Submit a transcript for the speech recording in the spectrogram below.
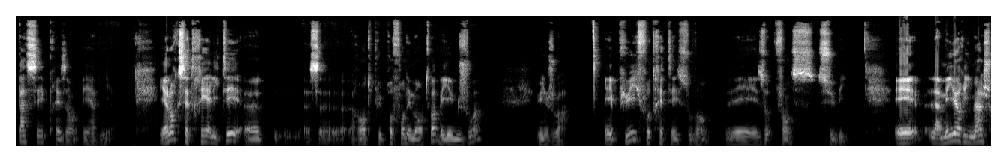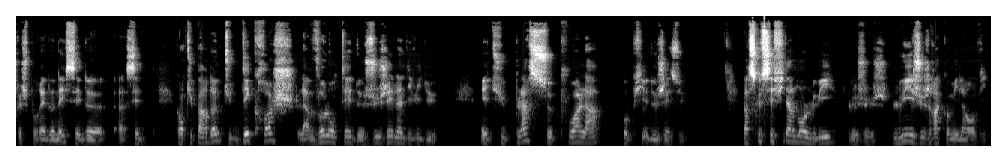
passés, présents et à venir. Et alors que cette réalité euh, rentre plus profondément en toi, ben, il y a une joie. Une joie. Et puis, il faut traiter souvent les offenses subies. Et la meilleure image que je pourrais donner, c'est de, euh, c'est quand tu pardonnes, tu décroches la volonté de juger l'individu et tu places ce poids-là au pied de Jésus. Parce que c'est finalement lui le juge. Lui jugera comme il a envie.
